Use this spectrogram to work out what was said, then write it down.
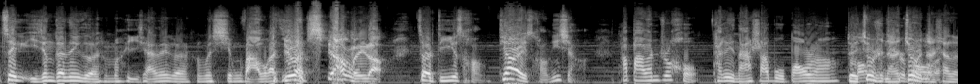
这个已经跟那个什么以前那个什么刑法，我感觉有点像了，你知道？这是第一层，第二一层，你想，他拔完之后，他给你拿纱布包上，对，就是拿就是拿纱布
